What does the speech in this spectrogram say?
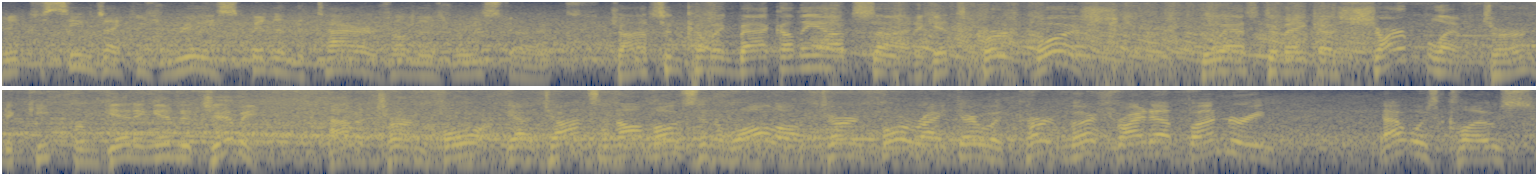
and it just seems like he's really spinning the tires on those restarts. Johnson coming back on the outside against Kurt Busch, who has to make a sharp left turn to keep from getting into Jimmie out of turn four. Yeah, Johnson almost in the wall off turn four right there with Kurt Busch right up under him. That was close.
